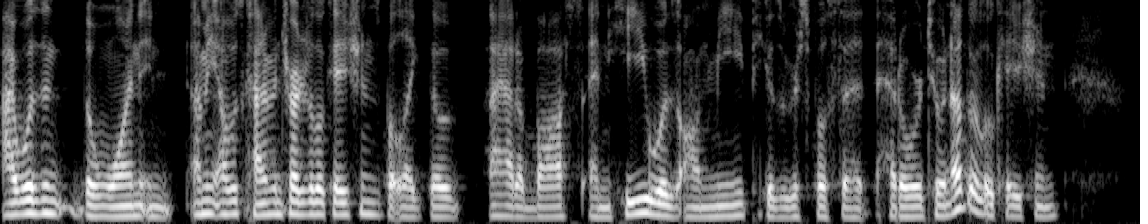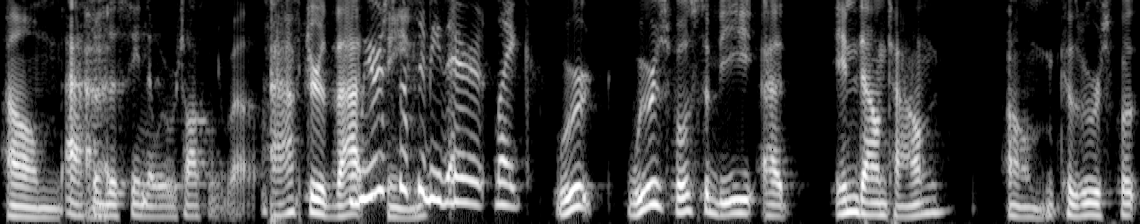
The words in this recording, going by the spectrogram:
i wasn't the one in i mean i was kind of in charge of locations but like the i had a boss and he was on me because we were supposed to head over to another location um After at- the scene that we were talking about. after that we were scene, supposed to be there like we were we were supposed to be at in downtown um because we were supposed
